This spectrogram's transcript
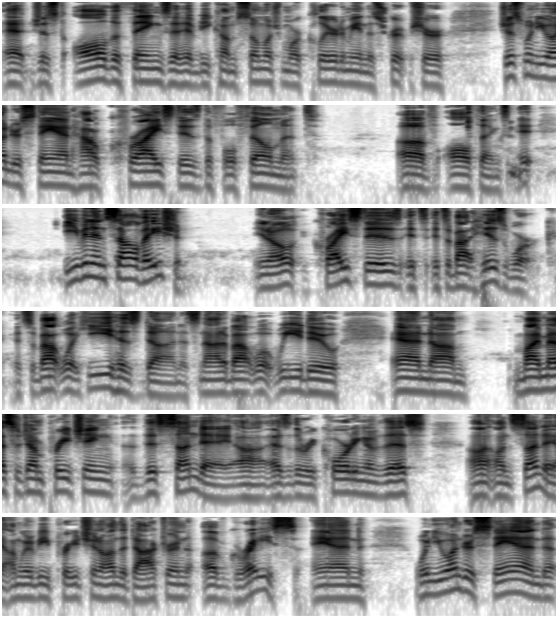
at just all the things that have become so much more clear to me in the scripture. Just when you understand how Christ is the fulfillment of all things, it, even in salvation, you know, Christ is it's it's about His work. It's about what He has done. It's not about what we do. And um, my message I'm preaching this Sunday, uh, as the recording of this uh, on Sunday, I'm going to be preaching on the doctrine of grace. And when you understand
